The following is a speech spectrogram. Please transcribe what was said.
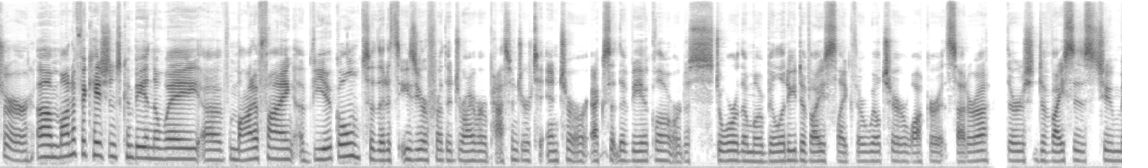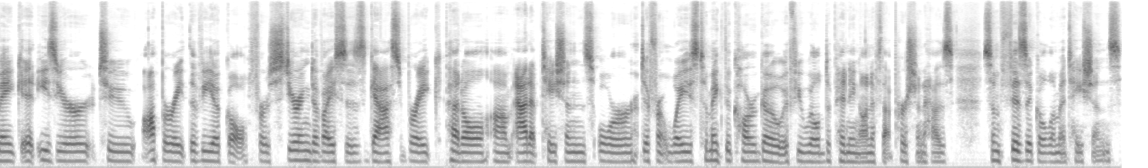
Sure. Um, modifications can be in the way of modifying a vehicle so that it's easier for the driver or passenger to enter or exit the vehicle or to store the mobility device like their wheelchair, walker, etc. There's devices to make it easier to operate the vehicle for steering devices, gas, brake, pedal, um, adaptations, or different ways to make the car go, if you will, depending on if that person has some physical limitations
